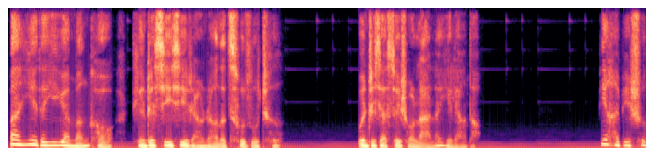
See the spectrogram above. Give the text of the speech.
半夜的医院门口停着熙熙攘攘的出租车，温之夏随手拦了一辆，道：“滨海别墅。”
